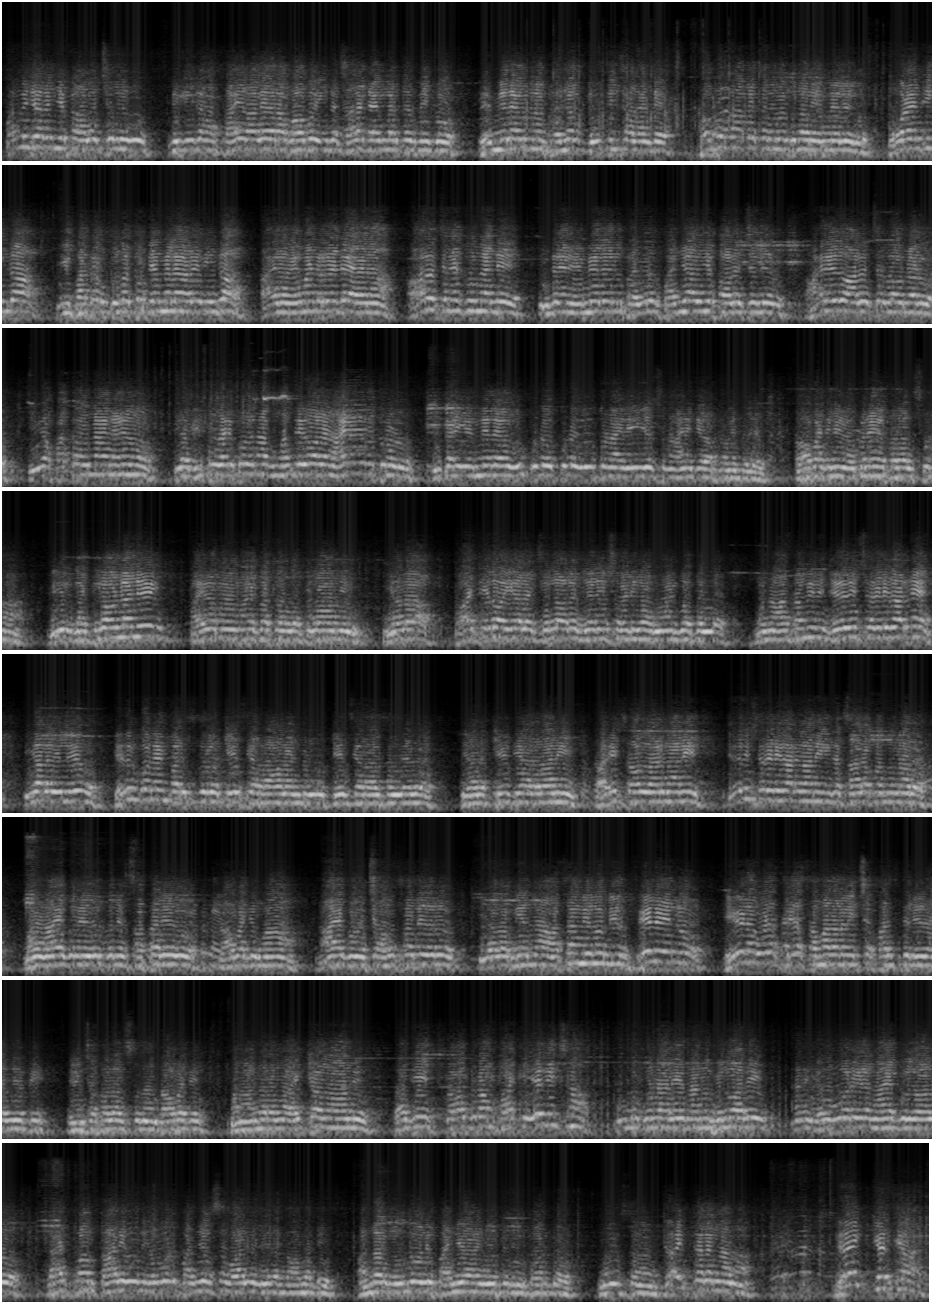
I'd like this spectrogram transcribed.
పన్ను చేయాలని చెప్పి ఆలోచన లేదు. మీకు ఇంకా స్థాయి రాలేరా బాబు. ఇంకా చాలా టైం పడుతుంది మీకు. ఎమ్మెల్యేలను ప్రజలు గుర్తించాలంటే ప్రభుత్వ నాయకులు వెళ్తున్నారు ఎమ్మెల్యేలు. ఎవరైతే ఇంకా ఈ పథకం దున్నతోటి ఎమ్మెల్యే అనేది ఇంకా ఆయన ఏమంటారంటే ఆయన ఆలోచన ఎట్లుందంటే ఇంకా నేను ఎమ్మెల్యేలు ప్రజలకు పనిచేయాలని చెప్పి ఆలోచన లేదు. ఆయన ఏదో ఆలోచనలో ఉన్నాడు. ఇక పక్క ఉన్నాయని నేను ఇక విప్పు సరిపోదు నాకు మంత్రి కావాలని ఆయన చెబుతున్నాడు ఇక్కడ ఎమ్మెల్యే ఊపుకుంటూ ఊపుకుంటూ ఊపుకుంటూ ఆయన ఏం చేస్తున్నాడు? ఆయనకే అర్థమైతలేదు. కాబట్టి నేను ఒకనే చెప్పదలుచుకున్నా మీరు గట్టిగా ఉండండి. పైన మన నాయకత్వం గట్టిగా ఉంది. ఇలా పార్టీలో ఇవాళ జిల్లాలో జగదీశ్వర రెడ్డి గారి నాయకత్వంలో మొన్న అసెంబ్లీని జగదీశ్వర రెడ్డి గారిని ఇవాళ వీళ్ళు ఎదుర్కోలేని పరిస్థితుల్లో కేసీఆర్ రావాలంటున్నారు. కేసీఆర్ అవసరం లేదు. ఇవాళ కేటీఆర్ గాని హరీష్ రావు గారు గాని జగదీశ్వర రెడ్డి గారు కానీ ఇంకా చాలా మంది ఉన్నారు. మన నాయకులు ఎదుర్కొనే సత్తా లేదు. కాబట్టి మా నాయకుడు వచ్చే అవసరం లేదు. ఇవాళ మీరు అసెంబ్లీలో మీరు ఫెయిల్ అయ్యారు ఏడ కూడా సరిగా సమాధానం ఇచ్చే పరిస్థితి లేదని చెప్పి నేను చెప్పదలుచుకున్నాను. కాబట్టి మన అందరం ఐక్యంగా ఉంది ప్రతి ప్రోగ్రామ్ పార్టీ ఏది ఇచ్చినా ముందుకు ఉండాలి నన్ను పిలవాలి నన్ను ఎవరు నాయకులు కాదు. ప్లాట్ఫామ్ ఖాళీ ఉంది ఎవరు పనిచేస్తే వాళ్ళు లేదు కాబట్టి అందరూ ముందు ఉండి పనిచేయాలని చెప్పి నేను కోరుతూ ముగిస్తున్నాను. జై తెలంగాణ. జై కేసీఆర్.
